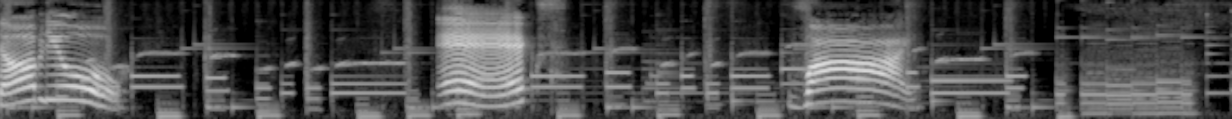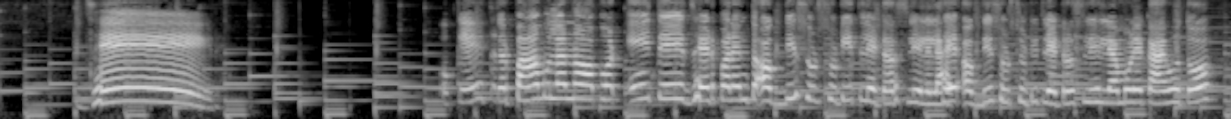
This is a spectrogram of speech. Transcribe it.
W. X. Y. Z okay तर पहा मुलांना आपण ए ते झेड पर्यंत अगदी सुटसुटीत लेटर्स लिहिलेले आहे. अगदी सुटसुटीत लेटर्स लिहिल्यामुळे काय होतं?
